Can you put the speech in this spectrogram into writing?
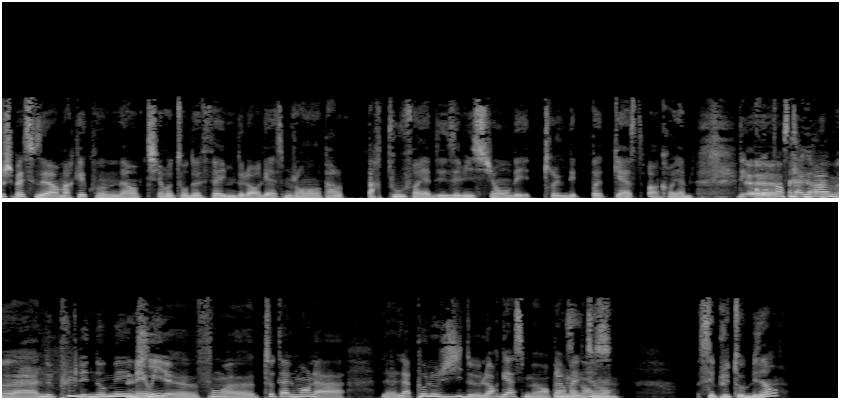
Je sais pas si vous avez remarqué qu'on a un petit retour de fame de l'orgasme, genre on en parle partout. Enfin, il y a des émissions, des trucs, des podcasts incroyables. Des Euh, comptes Instagram euh, à ne plus les nommer Mais qui oui. euh, font euh, totalement la la- l'apologie de l'orgasme en permanence. Exactement. C'est plutôt bien.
